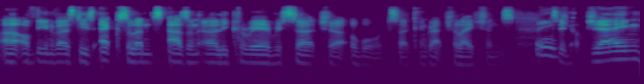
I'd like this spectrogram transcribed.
uh, of the university's Excellence as an Early Career Researcher award. So congratulations Thank to you. Jane.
